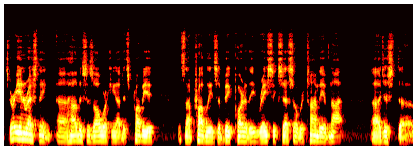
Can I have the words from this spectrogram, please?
it's very interesting uh, how this is all working out. It's probably it's not probably it's a big part of the Rays success over time. They have not uh, just uh,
